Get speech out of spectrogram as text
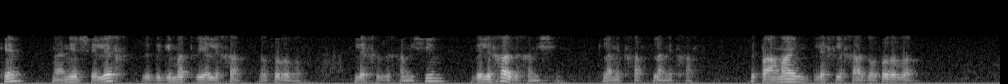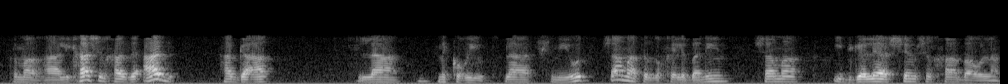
כן? מעניין שלך זה בגמטריה לך, זה אותו דבר. לך זה 50 ולך זה 50, למדך, למדך. זה פעמיים לך לך, זה אותו דבר. כלומר, ההליכה שלך זה עד הגעה למקוריות, לעצמיות, שם אתה זוכה לבנים, שם יתגלה השם שלך בעולם.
